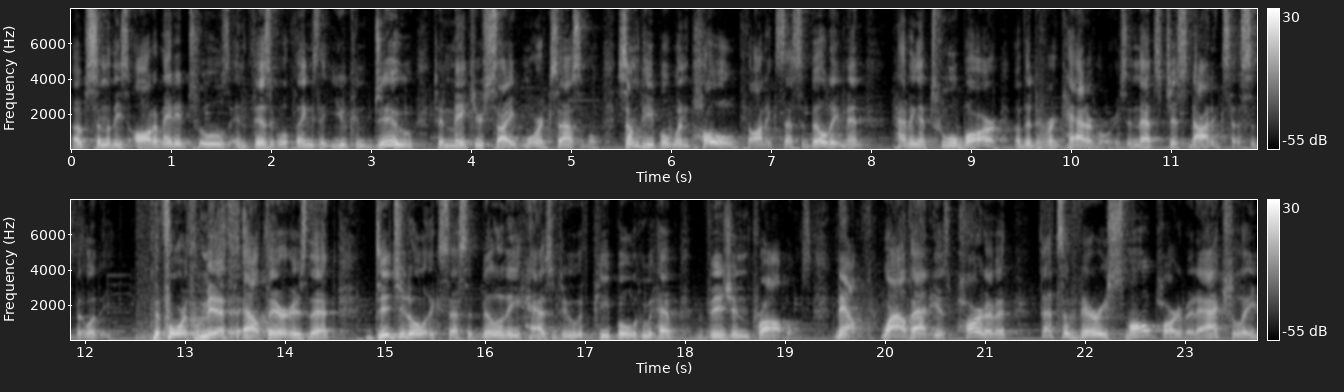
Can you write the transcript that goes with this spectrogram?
of some of these automated tools and physical things that you can do to make your site more accessible. Some people when polled thought accessibility meant having a toolbar of the different categories and that's just not accessibility. The fourth myth out there is that digital accessibility has to do with people who have vision problems. Now while that is part of it that's a very small part of it. Actually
